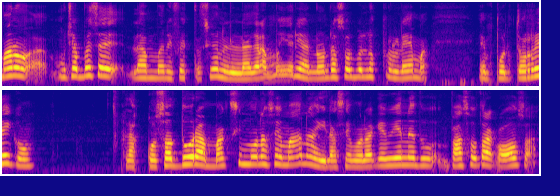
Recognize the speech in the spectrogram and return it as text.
Mano, muchas veces las manifestaciones, la gran mayoría, no resuelven los problemas. En Puerto Rico, las cosas duran máximo una semana y la semana que viene pasa otra cosa.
